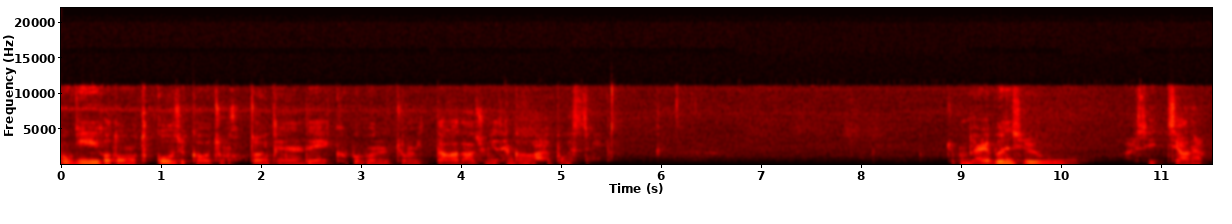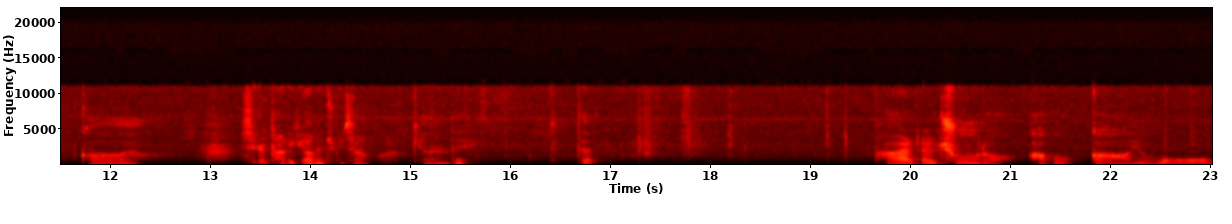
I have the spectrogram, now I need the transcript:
여기가 너무 두꺼워질까봐 좀 걱정이 되는데 그 부분은 좀 이따가 나중에 생각을 해보겠습니다. 좀 얇은 실로 할 수 있지 않을까 실을 다리게 하면 좀 이상할 것 같긴 한데 어쨌든 팔을 주우러 가볼까요?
